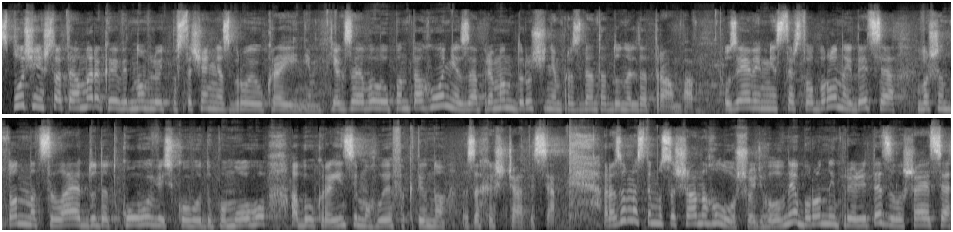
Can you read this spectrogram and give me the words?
Сполучені Штати Америки відновлюють постачання зброї Україні, як заявили у Пентагоні за прямим дорученням президента Дональда Трампа. У заяві Міністерства оборони йдеться, Вашингтон надсилає додаткову військову допомогу, аби українці могли ефективно захищатися. Разом із тим у США наголошують, головний оборонний пріоритет залишається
